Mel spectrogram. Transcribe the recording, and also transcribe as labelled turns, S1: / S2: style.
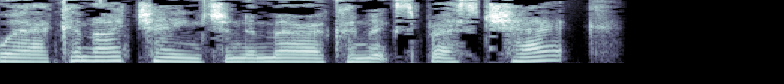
S1: Where can I change an American Express check?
